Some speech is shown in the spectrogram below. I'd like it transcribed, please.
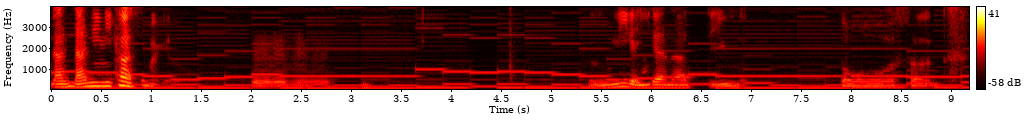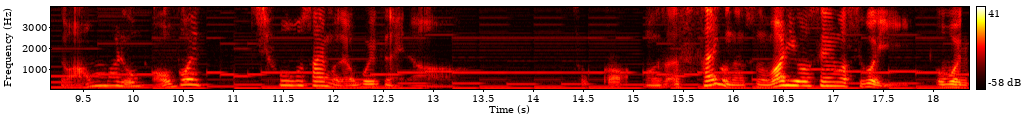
な何に関してもやけど、に。うんうんうん海が嫌なっていうのと、さ、あんまりお覚え、詳細まで覚えてないな。そっか。もうさ最後のそのワリオ戦はすごい覚えて、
